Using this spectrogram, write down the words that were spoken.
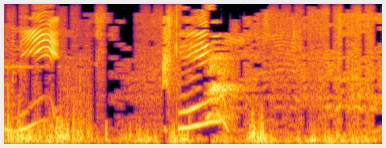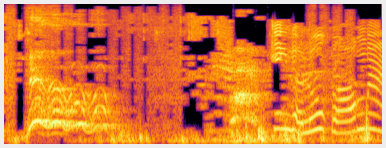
ดมานี่เก่ง เก่งเดี๋ยวลูกร้องหมา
